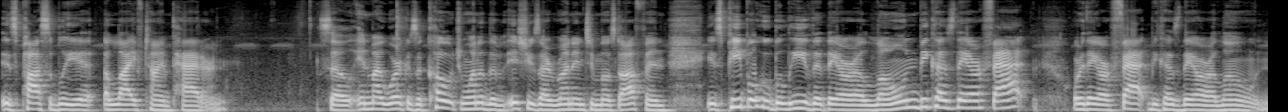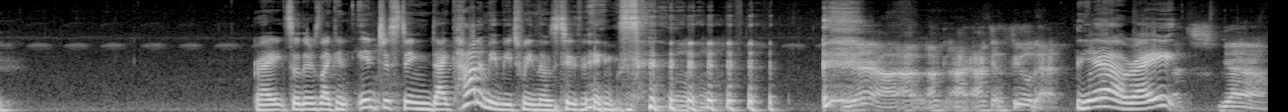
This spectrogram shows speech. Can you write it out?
is possibly a, a lifetime pattern. So, in my work as a coach, one of the issues I run into most often is people who believe that they are alone because they are fat, or they are fat because they are alone. right? So there's like an interesting dichotomy between those two things. Mm-hmm. Yeah, I, I, I can feel that. yeah, right? That's yeah,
